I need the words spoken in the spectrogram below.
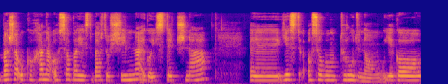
Wasza ukochana osoba jest bardzo silna, egoistyczna, Y, jest osobą trudną. Jego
